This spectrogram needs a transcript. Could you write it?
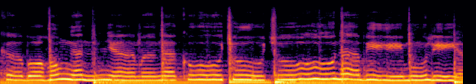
kebohongannya. Mengaku cucu Nabi mulia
